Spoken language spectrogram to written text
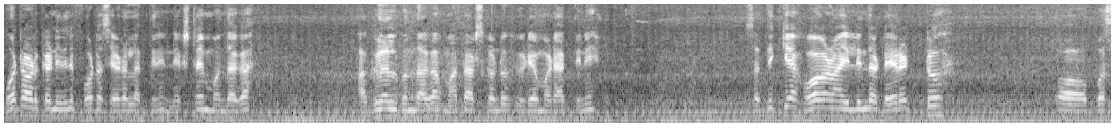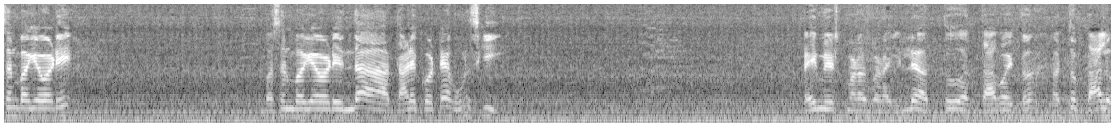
ಫೋಟೋ ಹೊಡ್ಕೊಂಡಿದ್ದೀನಿ ಫೋಟೋ ಸೈಡಲ್ಲಿ ಹಾಕ್ತೀನಿ. ನೆಕ್ಸ್ಟ್ ಟೈಮ್ ಬಂದಾಗ, ಹಗಲಲ್ಲಿ ಬಂದಾಗ ಮಾತಾಡ್ಸ್ಕೊಂಡು ವೀಡಿಯೋ ಮಾಡಿ ಹಾಕ್ತೀನಿ. ಸದ್ಯಕ್ಕೆ ಹೋಗೋಣ ಇಲ್ಲಿಂದ ಡೈರೆಕ್ಟು ಬಸನ್ ಬಾಗೇವಾಡಿ. ಬಸನ್ ಬಾಗೇವಾಡಿಯಿಂದ ತಾಳಿಕೋಟೆ, ಹುಣಸ್ಗಿ. ಟೈಮ್ ವೇಸ್ಟ್ ಮಾಡೋದು ಬೇಡ. ಇಲ್ಲೇ ಹತ್ತು ಹತ್ತು ಆಗೋಯ್ತು. ಹತ್ತು ಕಾಲು.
